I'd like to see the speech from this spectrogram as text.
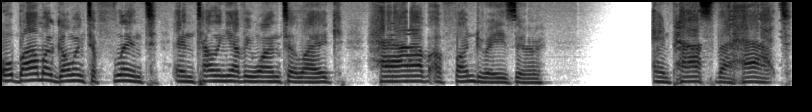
Obama going to Flint and telling everyone to like have a fundraiser and pass the hat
